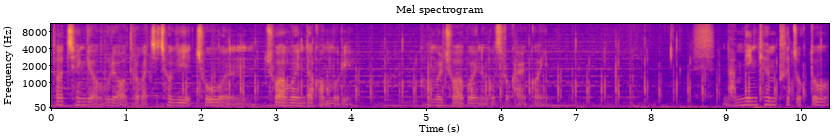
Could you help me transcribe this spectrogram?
더 챙겨. 우리 어디로 갔지. 저기 좋은 좋아 보인다 건물이. 건물 좋아 보이는 곳으로 갈 거임. 난민 캠프 쪽도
